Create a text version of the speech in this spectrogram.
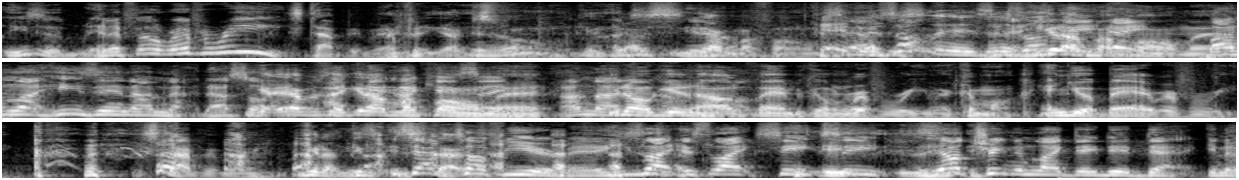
He's an NFL referee. Stop it, man. I'm finna get off this You know, phone. Get, I get, just, off, you get off know. my phone. Hey, I there's just- only- there's Hey, only- Get off my hey, phone, man. Bottom line, he's in. I'm not. That's all. Yeah, I was like, get off my phone, man. that. I'm not. you don't get in I'm the Hall of Fame, become a referee, man. Come on, and you're a bad referee. Stop it, man. Get up. Get, He's had a stop. tough year, man. He's like it's like see see y'all treating him like they did Dak. You know,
